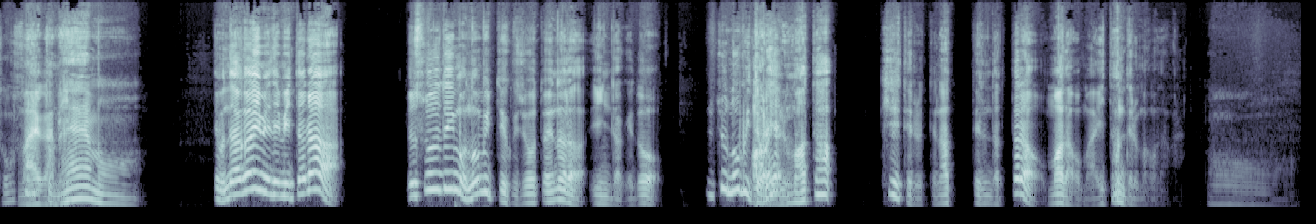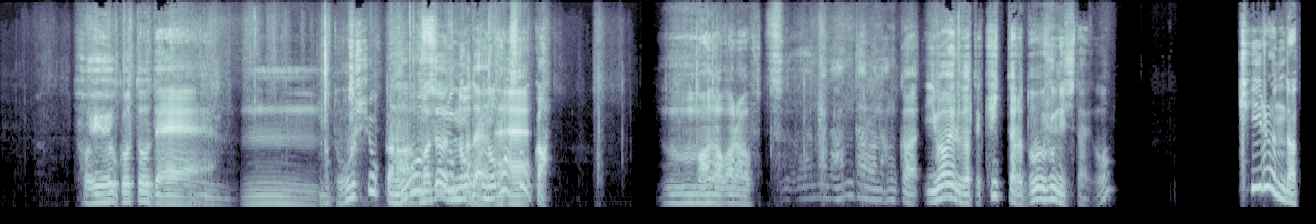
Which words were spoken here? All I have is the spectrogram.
そうす前髪るとね、もでも長い目で見たら、でそれで今伸びていく状態ならいいんだけど、う。一応伸びてあれ？また切れてるってなってるんだったら、まだお前傷んでるままだから。ということで、うーん。どうしようかな。まだ伸ばそうか。うんまあだから普通のなんだろう、なんか、いわゆるだって切ったらどういう風にしたいの、切るんだ。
